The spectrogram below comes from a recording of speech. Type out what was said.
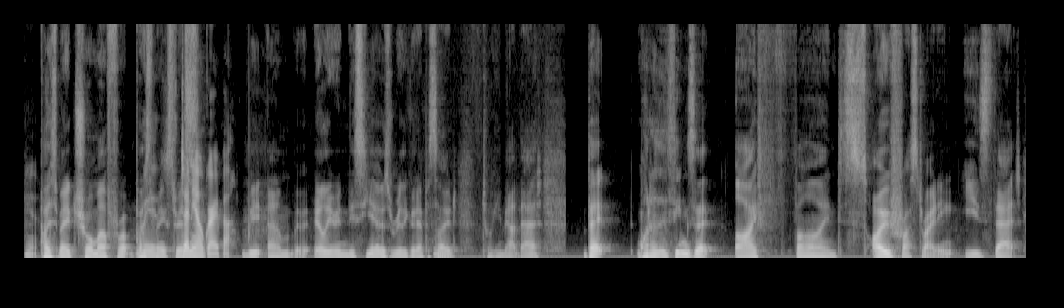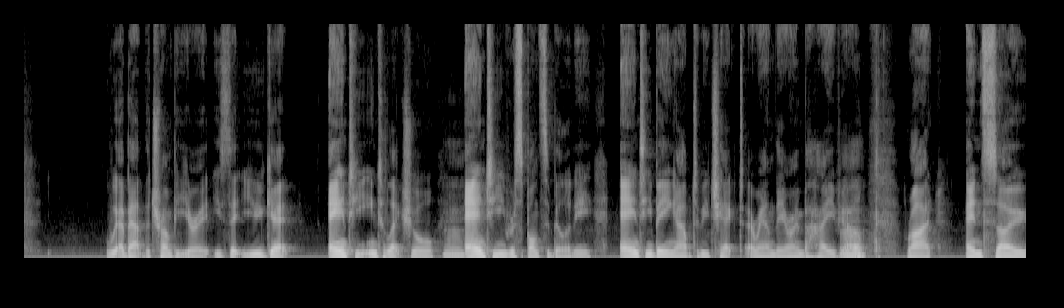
Yeah. post traumatic trauma, post traumatic stress Danielle Graper. we, um, earlier in this year. It was a really good episode mm. talking about that. But one of the things that I find so frustrating is that about the Trump era is that you get anti-intellectual, mm. anti-responsibility, anti being able to be checked around their own behavior, mm. right? And so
